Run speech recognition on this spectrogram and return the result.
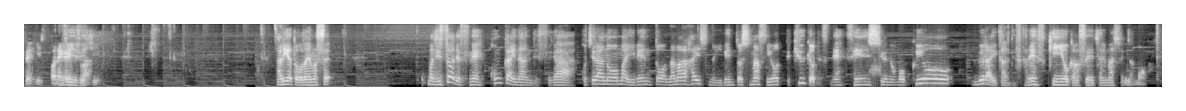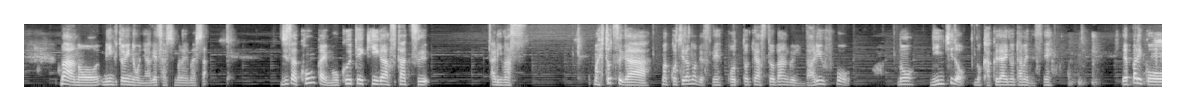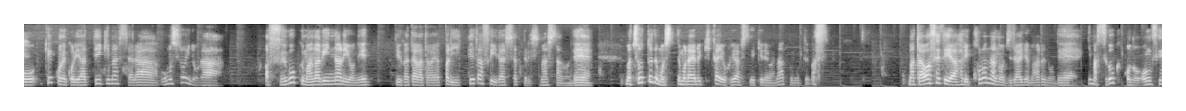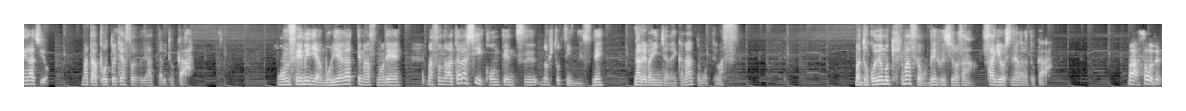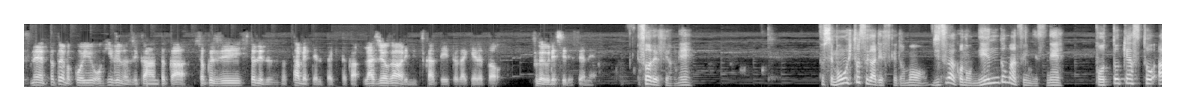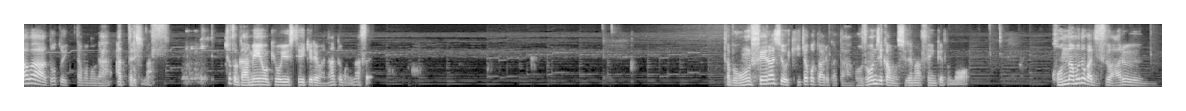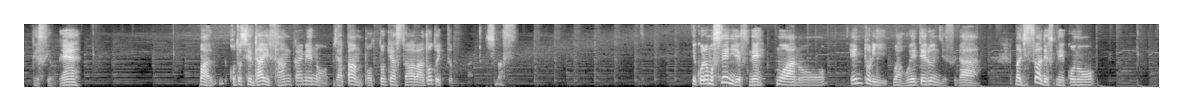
ぜひお願いします。ぜひぜひ。ありがとうございます。まあ、実はですね、今回なんですが、こちらのまあイベント、生配信のイベントしますよって、急遽ですね、先週の木曜ぐらいからですかね、金曜か忘れちゃいましたけども、まあ、あの、 LinkedIn の方に上げさせてもらいました。実は今回目的が2つあります。まあ、1つが、まあ、こちらのですね、ポッドキャスト番組 Value 4の認知度の拡大のためですね。やっぱりこう、結構ね、これやっていきましたら、面白いのが、あ、すごく学びになるよねっていう方々がやっぱり一定多数いらっしゃったりしましたので、まあ、ちょっとでも知ってもらえる機会を増やしていければなと思ってます。また合わせてやはりコロナの時代でもあるので、今すごくこの音声ラジオ、またはポッドキャストであったりとか、音声メディア盛り上がってますので、まあ、その新しいコンテンツの一つにですね、なればいいんじゃないかなと思ってます。まあ、どこでも聞けますもんね、藤代さん。作業しながらとか。まあそうですね。例えばこういうお昼の時間とか、食事一人で食べてる時とか、ラジオ代わりに使っていただけると、すごい嬉しいですよね。そうですよね。そしてもう一つがですけども、実はこの年度末にですね、ポッドキャストアワードといったものがあったりします。ちょっと画面を共有していければなと思います。多分音声ラジオを聞いたことある方はご存知かもしれませんけども、こんなものが実はあるんですよね。まあ、今年で第3回目のジャパンポッドキャストアワードといったものがします。で、これもすでにですね、もうあの、エントリーは終えてるんですが、まあ実はですね、この、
